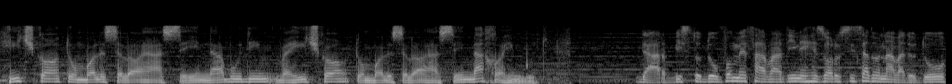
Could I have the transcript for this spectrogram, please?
هیچگاه دنبال سلاح هسته‌ای نبودیم و هیچگاه دنبال سلاح هسته‌ای نخواهیم بود. در 22 فروردین 1392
